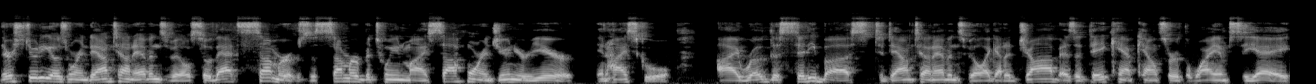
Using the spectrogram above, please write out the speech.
Their studios were in downtown Evansville, so that summer it was the summer between my sophomore and junior year in high school. I rode the city bus to downtown Evansville. I got a job as a day camp counselor at the YMCA.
